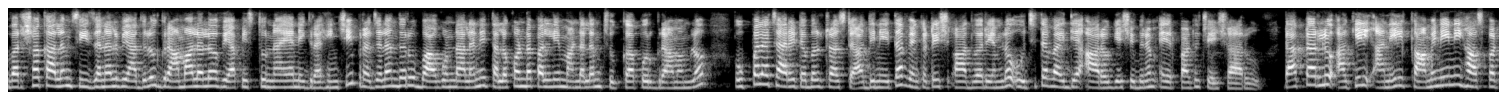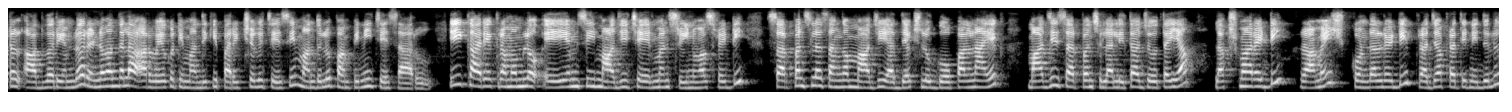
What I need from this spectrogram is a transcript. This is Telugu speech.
వర్షాకాలం సీజనల్ వ్యాధులు గ్రామాలలో వ్యాపిస్తున్నాయని గ్రహించి ప్రజలందరూ బాగుండాలని తలకొండపల్లి మండలం చుక్కాపూర్ గ్రామంలో ఉప్పల చారిటబుల్ ట్రస్ట్ అధినేత వెంకటేష్ ఆధ్వర్యంలో ఉచిత వైద్య ఆరోగ్య శిబిరం ఏర్పాటు చేశారు. డాక్టర్లు అఖిల్ అనిల్ కామినేని హాస్పిటల్ ఆధ్వర్యంలో రెండు వందల అరవై ఒకటి మందికి పరీక్షలు చేసి మందులు పంపిణీ చేశారు. ఈ కార్యక్రమంలో ఏఎంసీ మాజీ చైర్మన్ శ్రీనివాస్ రెడ్డి సర్పంచ్ల సంఘం మాజీ అధ్యక్షులు గోపాల్ నాయక్ మాజీ సర్పంచ్ లలిత జ్యోతయ్య లక్ష్మారెడ్డి రమేష్ కొండలరెడ్డి ప్రజాప్రతినిధులు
